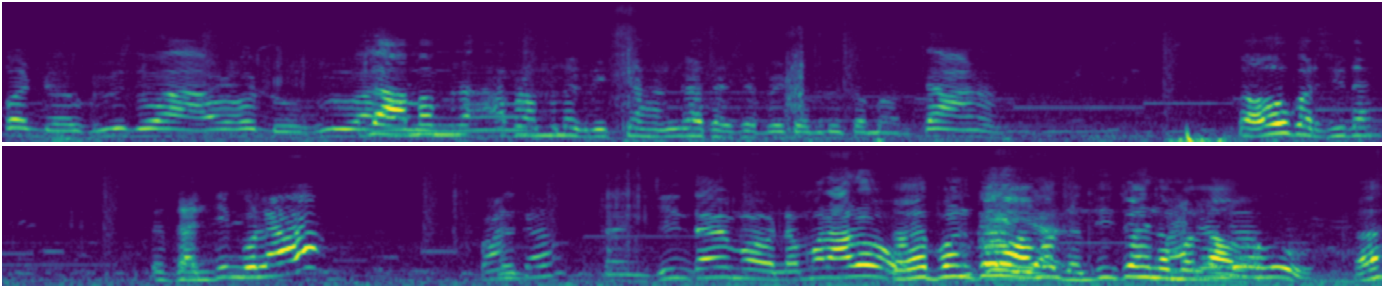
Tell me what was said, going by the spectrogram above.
પણ ડગલું તો આવડો ડોગલું એટલે આમાં મને- આપણા મને રિક્ષા હંગા થશે ભાઈ ડબલું તમારું. જાણ તો આવું કરશું તા તો ધનજીન બોલાવો. ધનજીન તમે નંબર આલો. તમે ફોન કરો આમાં નંબર લાવો. હું. હા?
